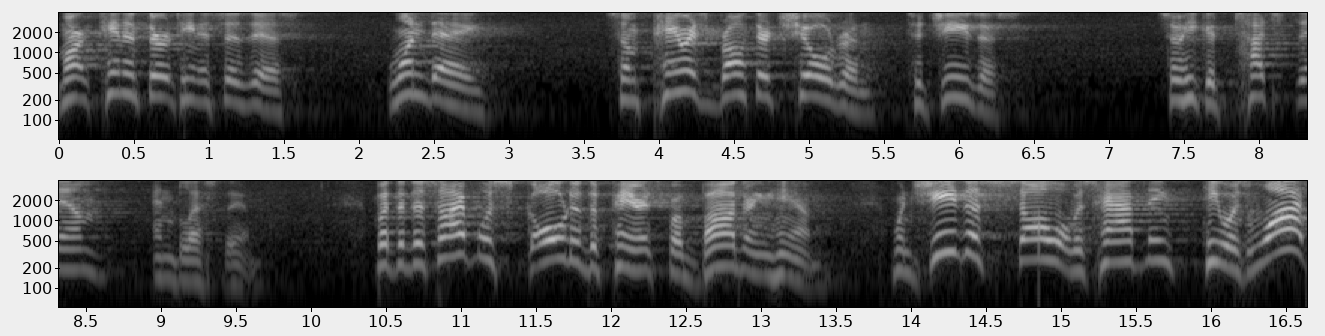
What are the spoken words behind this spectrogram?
Mark 10 and 13, it says this. One day, some parents brought their children to Jesus so he could touch them and bless them. But the disciples scolded the parents for bothering him. When Jesus saw what was happening, he was what?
